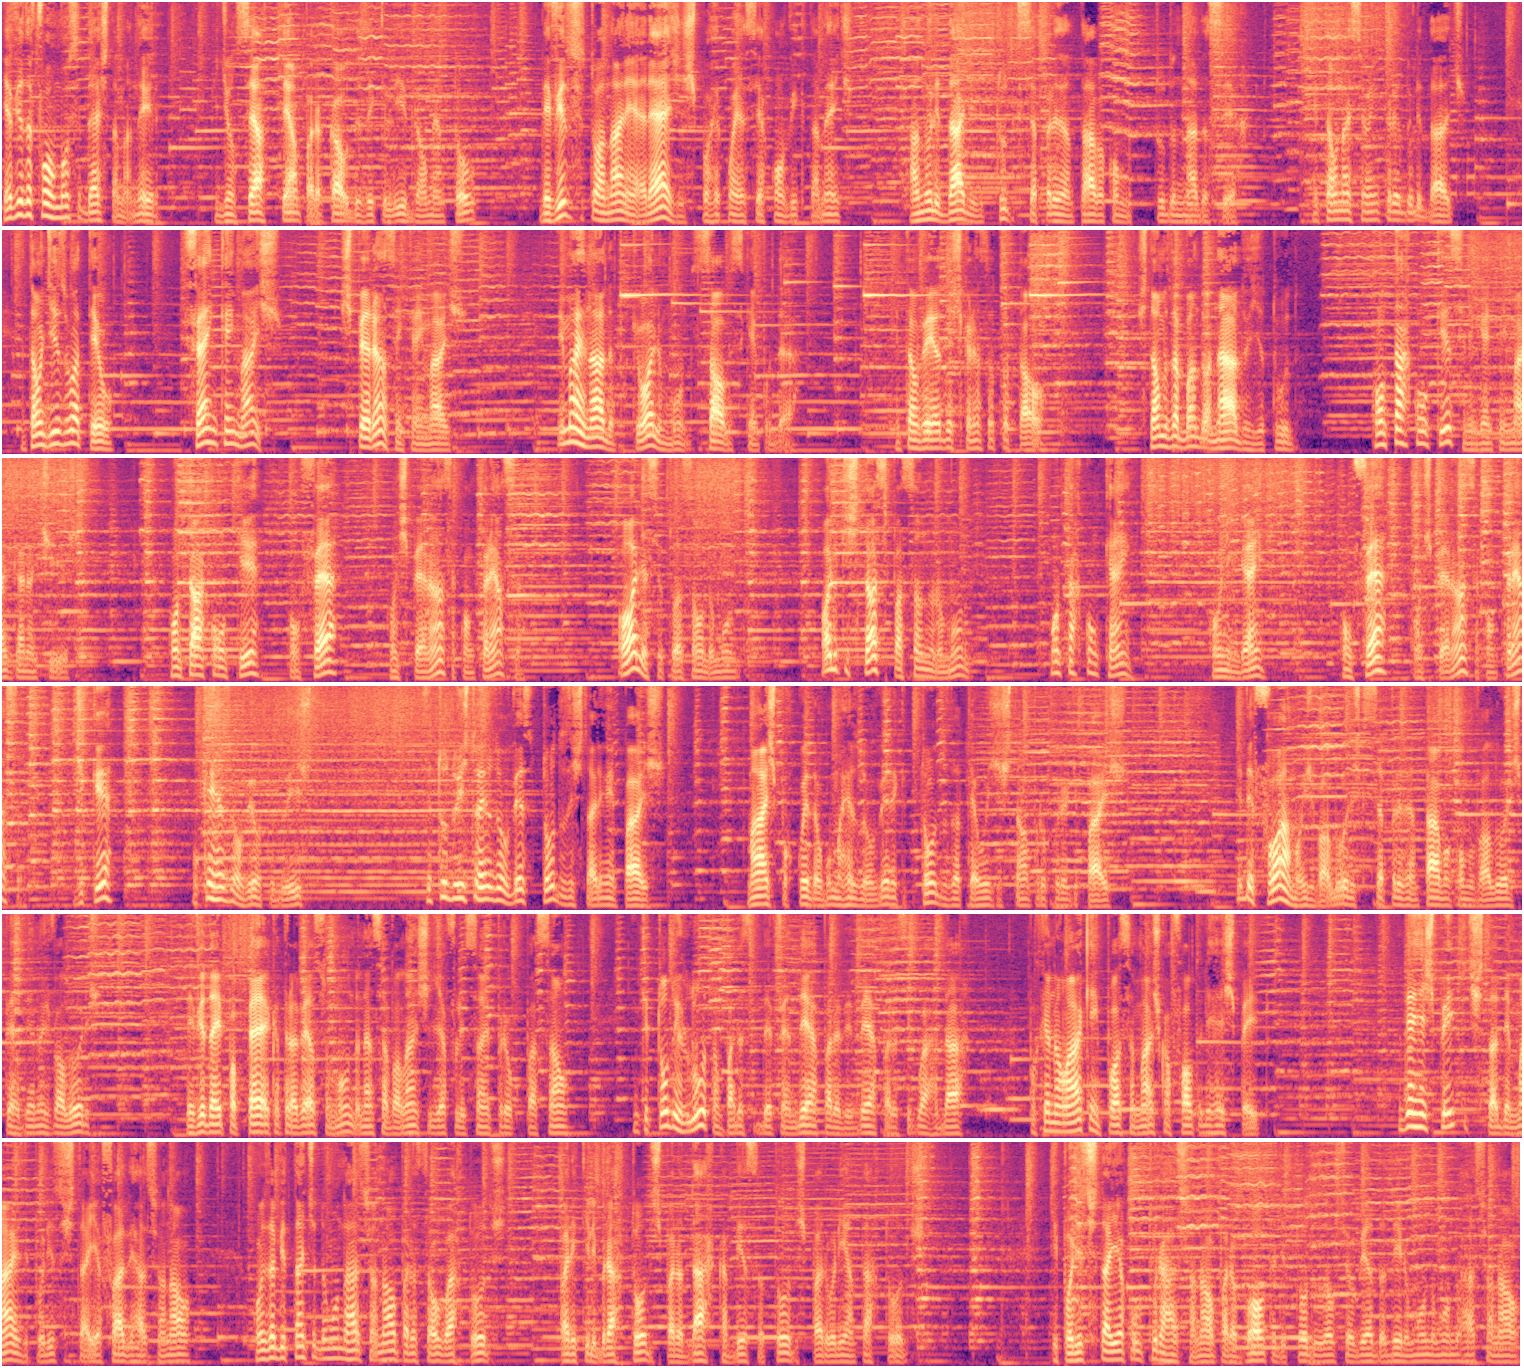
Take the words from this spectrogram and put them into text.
E a vida formou-se desta maneira, que de um certo tempo para cá o desequilíbrio aumentou, devido se tornarem hereges por reconhecer convictamente a nulidade de tudo que se apresentava como tudo nada ser. Então nasceu a incredulidade. Então diz o ateu: fé em quem mais? Esperança em quem mais? E mais nada, porque olha o mundo, salve-se quem puder. Então veio a descrença total. Estamos abandonados de tudo. Contar com o que se ninguém tem mais garantias? Contar com o que? Com fé? Com esperança? Com crença? Olha a situação do mundo. Olha o que está se passando no mundo. Contar com quem? Com ninguém. Com fé? Com esperança? Com crença? De quê? O que resolveu tudo isto? Se tudo isto resolvesse, todos estariam em paz. Mas, por coisa alguma resolver, é que todos até hoje estão à procura de paz. E deformam os valores que se apresentavam como valores, perdendo os valores, devido à epopeia que atravessa o mundo nessa avalanche de aflição e preocupação em que todos lutam para se defender, para viver, para se guardar, porque não há quem possa mais com a falta de respeito. O desrespeito está demais e por isso está aí a fase racional, com os habitantes do mundo racional para salvar todos, para equilibrar todos, para dar cabeça a todos, para orientar todos. E por isso está aí a cultura racional para a volta de todos ao seu verdadeiro mundo, o mundo racional.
